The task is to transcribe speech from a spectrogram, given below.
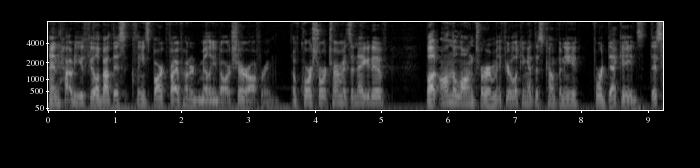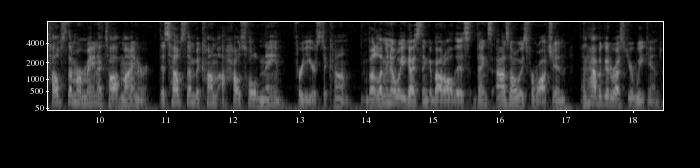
And how do you feel about this CleanSpark $500 million share offering? Of course, short term it's a negative, but on the long term, if you're looking at this company for decades, this helps them remain a top miner. This helps them become a household name for years to come. But let me know what you guys think about all this. Thanks as always for watching, and have a good rest of your weekend.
